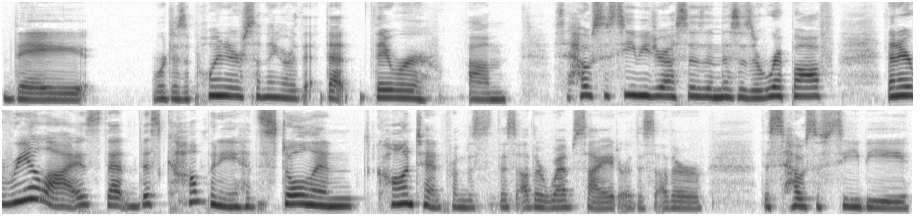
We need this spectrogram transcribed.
they were disappointed or something, or that, that they were um, House of CB dresses and this is a ripoff. Then I realized that this company had stolen content from this this other website or this other this House of CB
